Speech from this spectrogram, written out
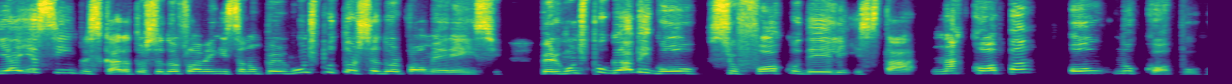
E aí é simples, cara. Torcedor flamenguista, não pergunte pro torcedor palmeirense. Pergunte pro Gabigol se o foco dele está na Copa ou no copo.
